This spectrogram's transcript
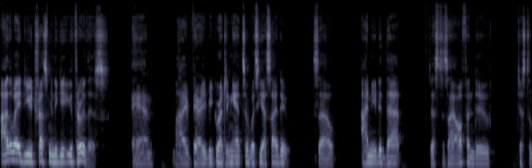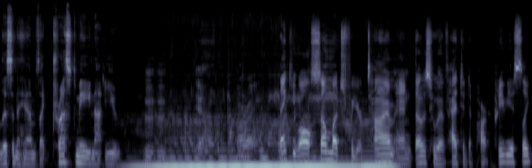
Either way, do you trust me to get you through this?" And my very begrudging answer was, "Yes, I do." So I needed that, just as I often do, just to listen to him. It's like, trust me, not you. mm-hmm. yeah. All right. Thank you all so much for your time and those who have had to depart previously.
